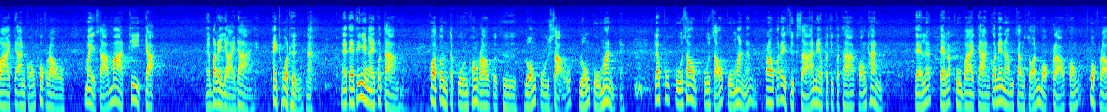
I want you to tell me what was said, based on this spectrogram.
บาอาจารย์ของพวกเราไม่สามารถที่จะ บรรยายได้ให้ทั่วถึงนะแต่ถึงยังไงก็ตาม ก็ต้นตระกูลของเราก็คือ หลวงปู่เสา หลวงปู่มั่น แล้วปู่ปู่เสาปู่เสาปู่มั่นนั้น เราก็ได้ศึกษาแนวปฏิปทาของท่าน แต่ละแต่ละครูบาอาจารย์ก็แนะนำสั่งสอนบอกกล่าวของพวกเรา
